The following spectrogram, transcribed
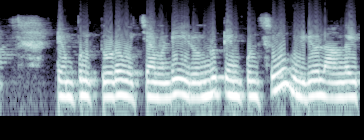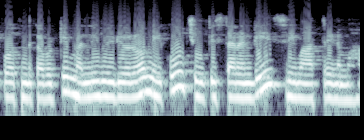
టెంపుల్ కూడా వచ్చామండి. ఈ రెండు టెంపుల్స్ వీడియో లాంగ్ అయిపోతుంది కాబట్టి మళ్ళీ వీడియోలో మీకు చూపిస్తానండి. శ్రీమాత్రి నమః.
